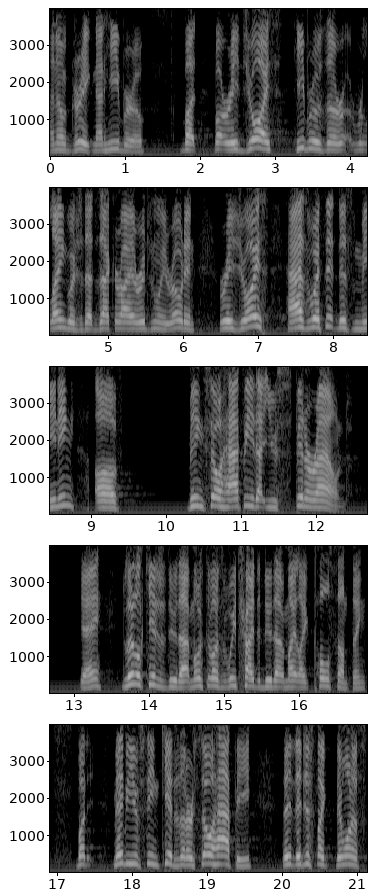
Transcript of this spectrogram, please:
I know Greek, not Hebrew. But, but rejoice, Hebrew is the language that Zechariah originally wrote in. Rejoice has with it this meaning of being so happy that you spin around. Okay? Little kids do that. Most of us, if we tried to do that, might like pull something. But maybe you've seen kids that are so happy, they, they just like, they want to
